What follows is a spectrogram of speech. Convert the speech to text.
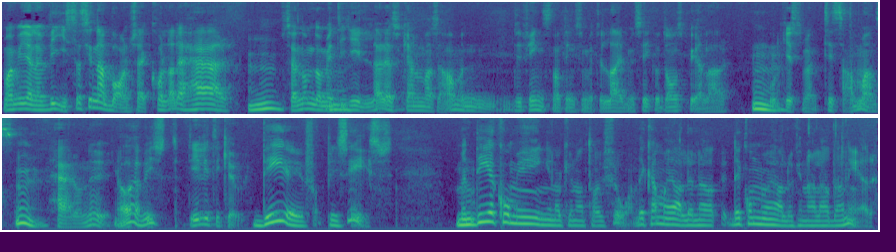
Man vill gärna visa sina barn så här, kolla det här. Mm. Sen om de inte gillar det så kan man säga, ja men det finns någonting som heter livemusik och de spelar Mm. olika instrument tillsammans. Mm. Här och nu. Ja, ja, visst. Det är lite kul. Det är ju precis. Men det kommer ju ingen att kunna ta ifrån. Det, kan man ju aldrig, det kommer man ju aldrig kunna ladda ner.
